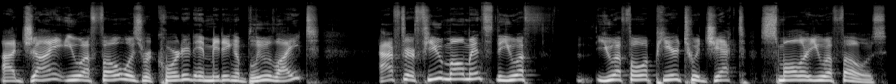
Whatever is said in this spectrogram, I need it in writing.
A giant UFO was recorded emitting a blue light. After a few moments, the UF- UFO appeared to eject smaller UFOs.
